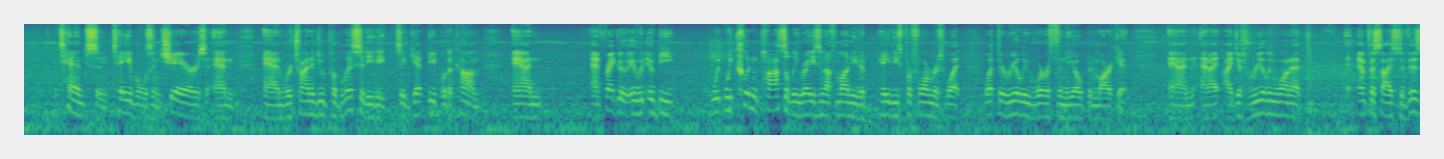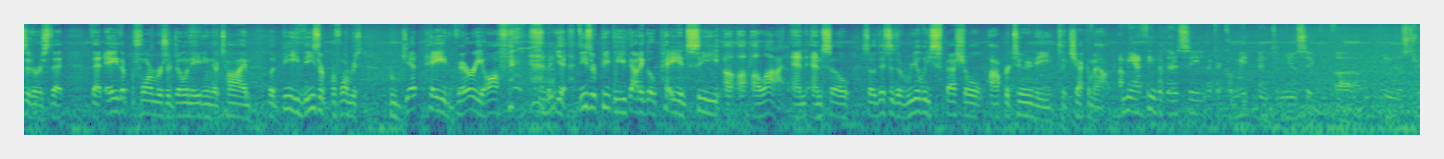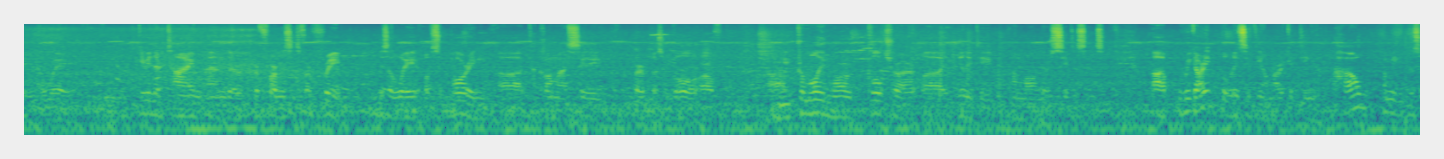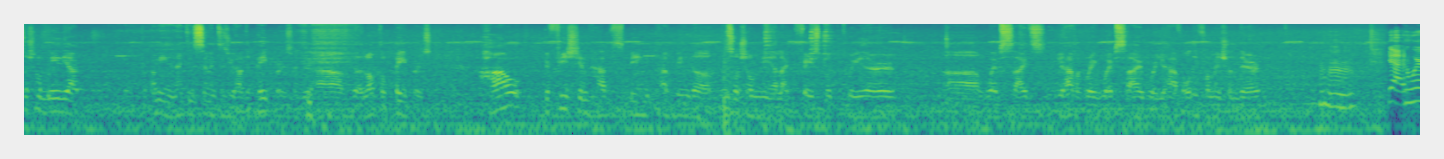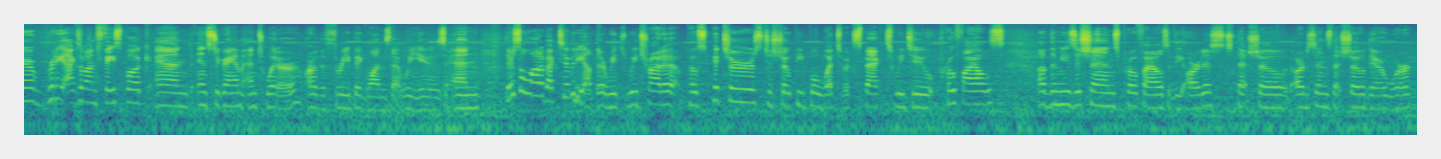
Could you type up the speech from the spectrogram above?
tents and tables and chairs, and and we're trying to do publicity to, to get people to come, and and frankly, it would, it would be. We, we couldn't possibly raise enough money to pay these performers what, what they're really worth in the open market. And, and I, I just really want to emphasize to visitors that that a the performers are donating their time, but b these are performers who get paid very often. Mm-hmm. yeah, these are people you got to go pay and see a, a, a, lot, and and so so this is a really special opportunity to check them out. I mean, I think that there's a, like a commitment to music uh, industry in a way, giving their time and their performances for free is a way of supporting uh, Takoma City purpose or goal of uh, promoting more cultural uh, unity among their citizens. Uh, regarding publicity and marketing, how I mean the social media. I mean, in the 1970s you have the papers and you have the local papers. How efficient has been have been the social media like Facebook, Twitter, uh, websites. You have a great website where you have all the information there. Mm-hmm. Yeah, and we're pretty active on Facebook and Instagram and Twitter are the three big ones that we use. And there's a lot of activity out there. We, we try to post pictures to show people what to expect. We do profiles of the musicians, profiles of the artists that show, the artisans that show their work.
